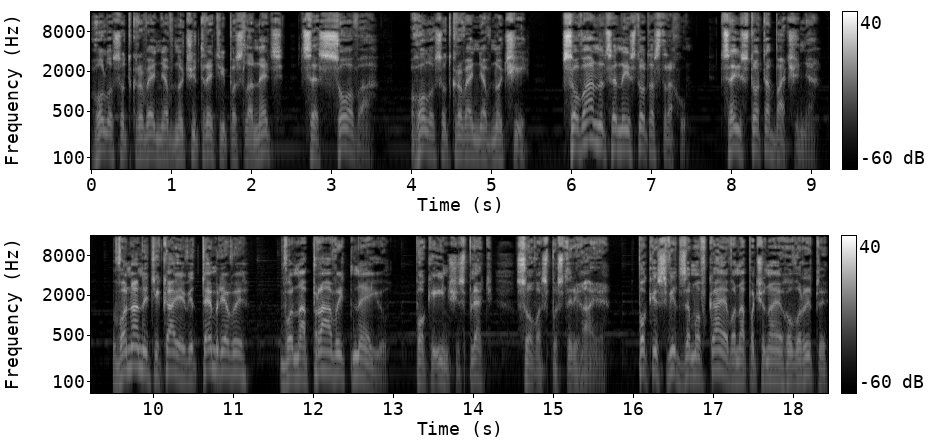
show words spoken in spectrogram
голос откровення вночі третій посланець це сова, голос откровення вночі. Сова ну, це не істота страху, це істота бачення. Вона не тікає від темряви, вона править нею. Поки інші сплять, сова спостерігає. Поки світ замовкає, вона починає говорити.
